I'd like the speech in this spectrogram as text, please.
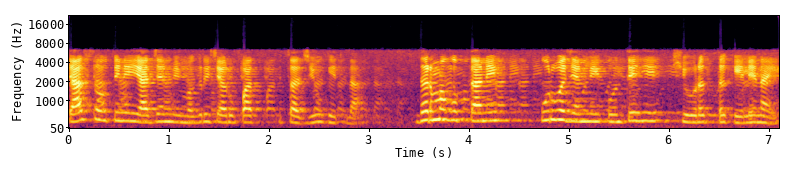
त्याच सवतीने या जन्मी मगरीच्या रूपात तिचा जीव घेतला. धर्मगुप्ताने पूर्वजन्मी कोणतेही शिवरत्त केले नाही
